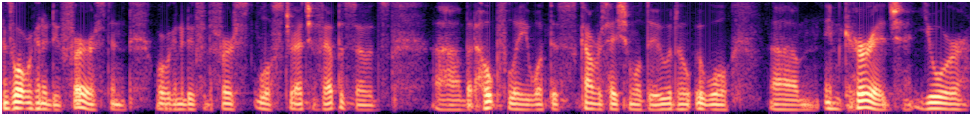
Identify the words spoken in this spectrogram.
is what we're going to do first, and what we're going to do for the first little stretch of episodes. Uh, but hopefully, what this conversation will do, it will um, encourage your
